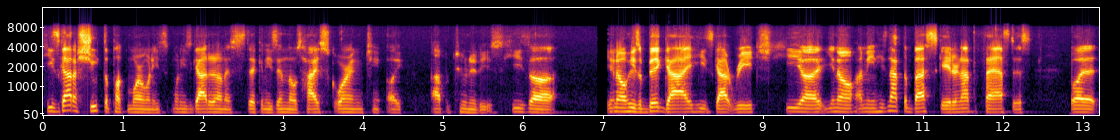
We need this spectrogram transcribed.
he's got to shoot the puck more when he's when he's got it on his stick and he's in those high scoring like opportunities. He's uh you know, he's a big guy, he's got reach. He uh you know, I mean, he's not the best skater, not the fastest, but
